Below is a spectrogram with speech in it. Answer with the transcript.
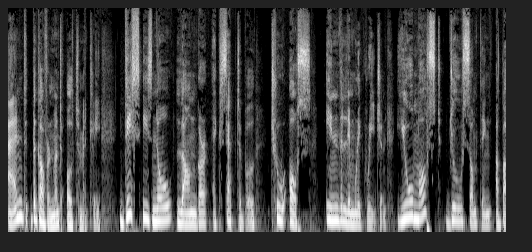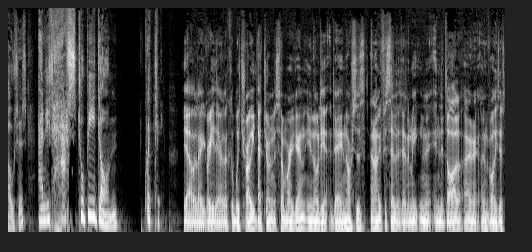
and the government ultimately, this is no longer acceptable to us in the Limerick region. You must do something about it, and it has to be done quickly. Yeah, well, I agree there. Look, we tried that during the summer again. You know, the, the nurses and I facilitated a meeting in the Dáil. I invited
